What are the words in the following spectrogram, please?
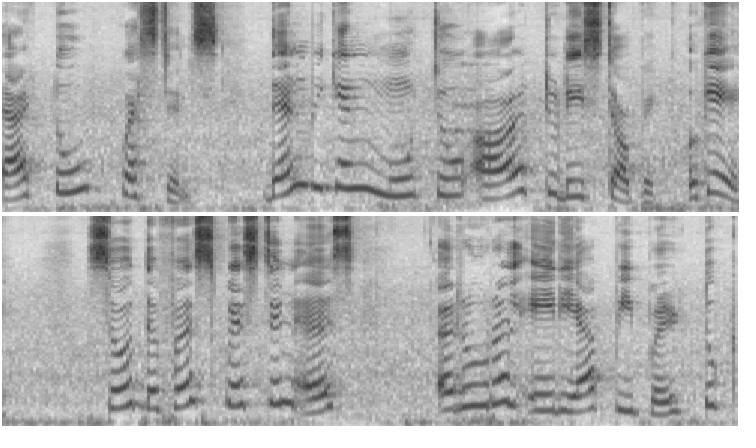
that two questions then we can move to our today's topic okay so the first question is a rural area people took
